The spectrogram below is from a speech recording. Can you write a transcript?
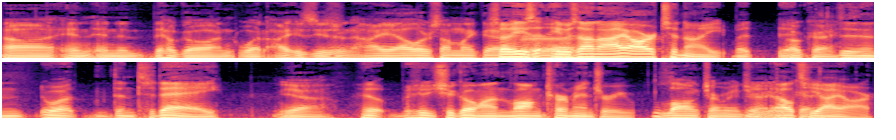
Uh, and and then they'll go on what I- is he an IL or something like that? so he's for, he was uh, on IR tonight, but Okay. Then what? Then today yeah he'll, he should go on long term injury, long term injury okay. LTIR.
